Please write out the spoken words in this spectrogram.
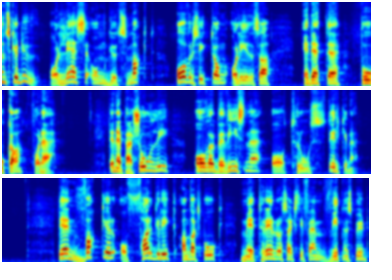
Ønsker du å lese om Guds makt over sykdom og lidelser, er dette boka for deg. Den er personlig, overbevisende og trosstyrkende. Det er en vakker og fargerik andagsbok med 365 vitnesbyrd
